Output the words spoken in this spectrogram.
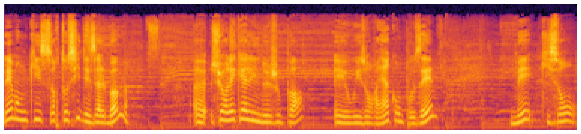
les Monkeys sortent aussi des albums euh, sur lesquels ils ne jouent pas et où ils n'ont rien composé, mais qui sont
